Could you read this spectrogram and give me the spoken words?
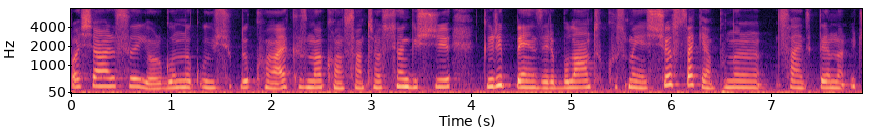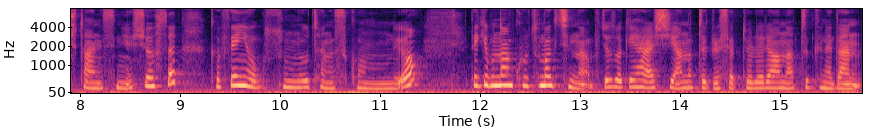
baş ağrısı, yorgunluk, uyuşukluk, kolay kızma, konsantrasyon güçlüğü, grip benzeri bulantı, kusma yaşıyorsak yani bunların saydıklarımdan 3 tanesini yaşıyorsak kafein yoksunluğu tanısı konuluyor. Peki bundan kurtulmak için ne yapacağız? Okey her şeyi anlattık, reseptörleri anlattık, neden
